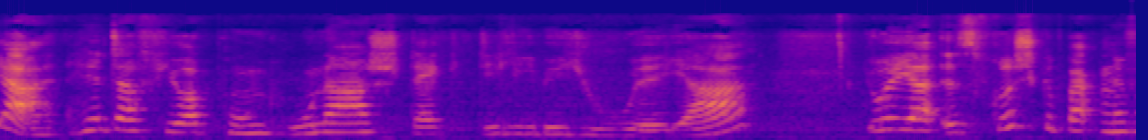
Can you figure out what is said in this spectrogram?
Ja, hinter Fjord.runa steckt die liebe Julia. Julia ist frisch gebackene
